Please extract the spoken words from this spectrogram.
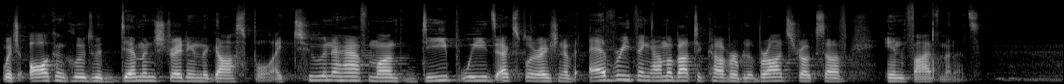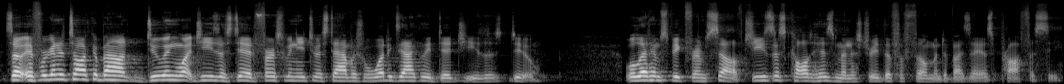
which all concludes with demonstrating the gospel, a two and a half month deep weeds exploration of everything I'm about to cover the broad strokes of in five minutes. So, if we're going to talk about doing what Jesus did, first we need to establish well, what exactly did Jesus do? We'll let him speak for himself. Jesus called his ministry the fulfillment of Isaiah's prophecy.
